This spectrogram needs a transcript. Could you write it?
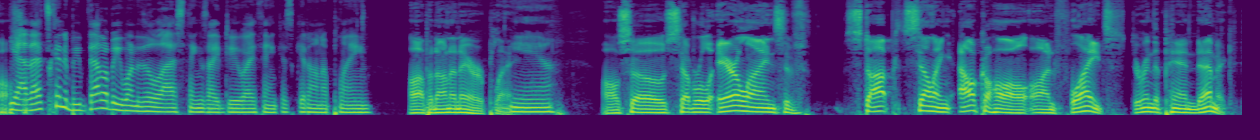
Also. Yeah, that's going to be that'll be one of the last things I do. I think is get on a plane. Hopping on an airplane. Yeah. Also, several airlines have stopped selling alcohol on flights during the pandemic.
